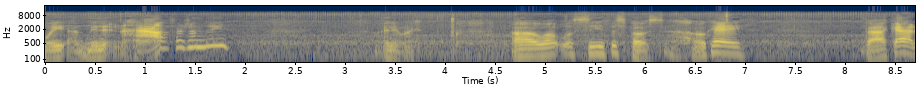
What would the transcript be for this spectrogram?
wait a minute and a half or something? Anyway, uh, well, we'll see if this posts. Okay, back at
